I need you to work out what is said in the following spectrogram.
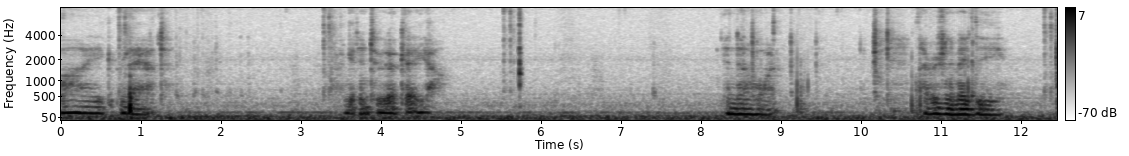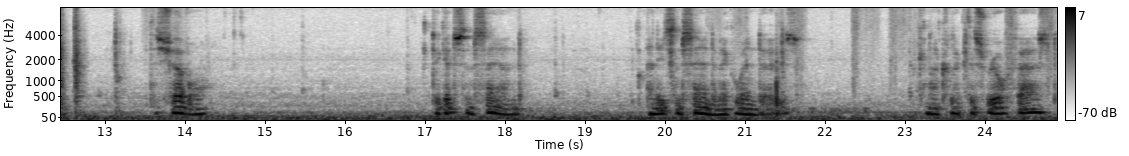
like that. I get into it, okay, yeah. And now what? I originally made the the shovel to get some sand. I need some sand to make windows. Can I collect this real fast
